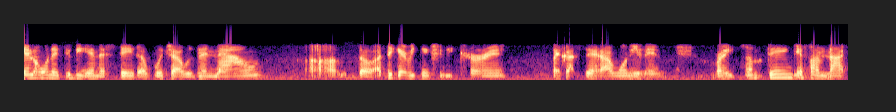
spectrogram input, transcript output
and I wanted to be in the state of which I was in now. Um, so I think everything should be current. Like I said, I won't even write something if I'm not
